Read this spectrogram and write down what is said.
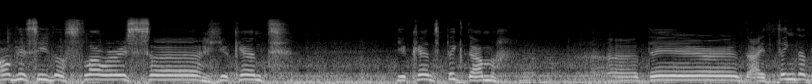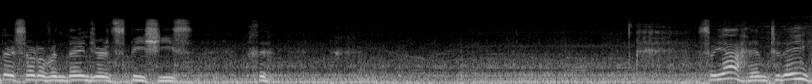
obviously those flowers uh, you can't you can't pick them. Uh, they're I think that they're sort of endangered species. So yeah and today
